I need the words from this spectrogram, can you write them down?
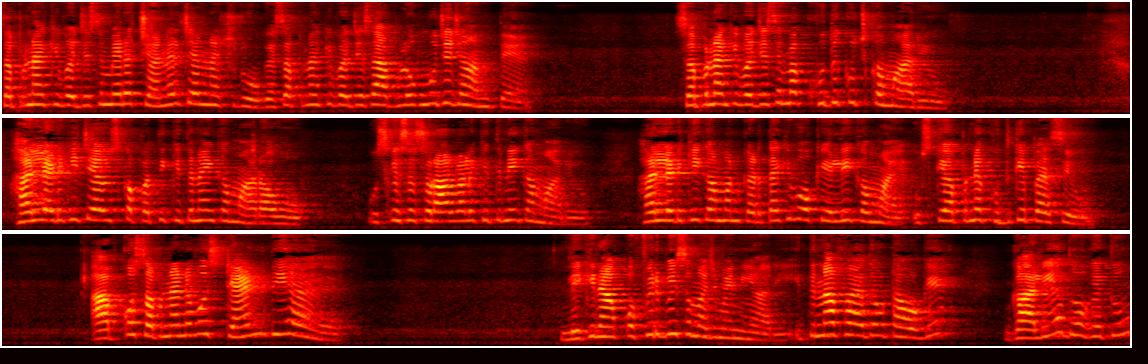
सपना की वजह से मेरा चैनल चलना शुरू हो गया। सपना की वजह से आप लोग मुझे जानते हैं। सपना की वजह से मैं खुद कुछ कमा रही हूँ। हर लड़की चाहे उसका पति कितना ही कमा रहा हो, उसके ससुराल वाले कितने ही कमा रहे हो, हर लड़की का मन करता है कि वो अकेली कमाए, उसके अपने खुद के पैसे हो। आपको सपना ने वो स्टैंड दिया है। लेकिन आपको फिर भी समझ में नहीं आ रही। इतना फ़ायदा उठाओगे? गालियाँ दोगे तुम?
